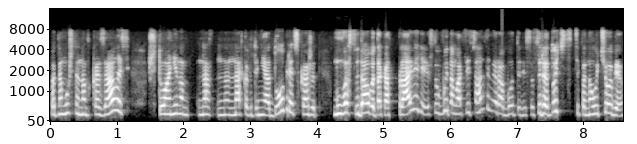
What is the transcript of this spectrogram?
потому что нам казалось, что они нам, нас, нас как-то не одобрят, скажут, мы вас туда вот так отправили, чтобы вы там официантами работали, сосредоточиться типа на учебе.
